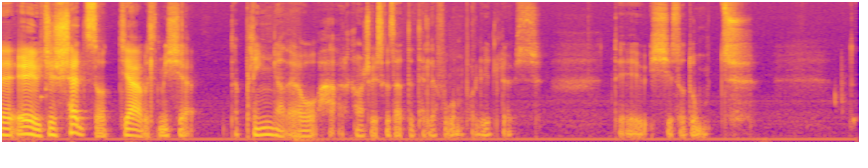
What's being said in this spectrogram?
Det er jo ikke skjedd så djevelt mye. Det plinger det òg her. Kanskje vi skal sette telefonen på lydløs. Det er jo ikke så dumt. Det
